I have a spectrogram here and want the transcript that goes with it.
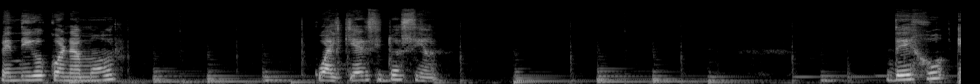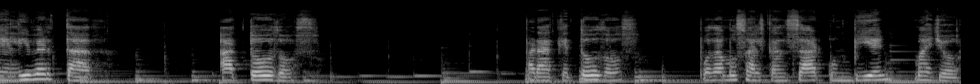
Bendigo con amor cualquier situación. Dejo en libertad a todos para que todos podamos alcanzar un bien mayor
